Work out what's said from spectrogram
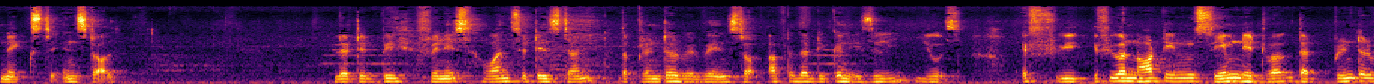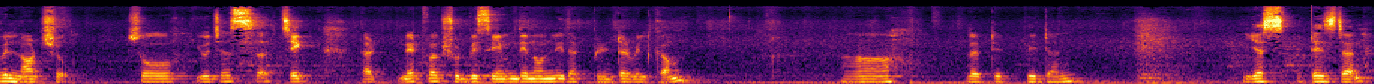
Next install. Let it be finished. Once it is done the printer will be installed. After that you can easily use. If we if you are not in same network that printer will not show. So you just uh, check that network should be same then only that printer will come. Uh, let it be done yes it is done.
